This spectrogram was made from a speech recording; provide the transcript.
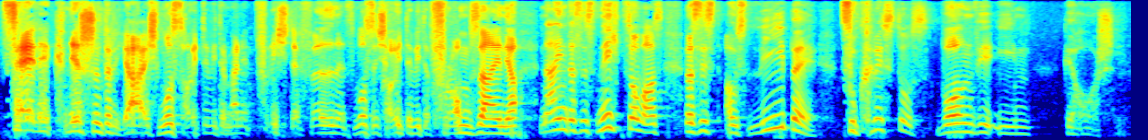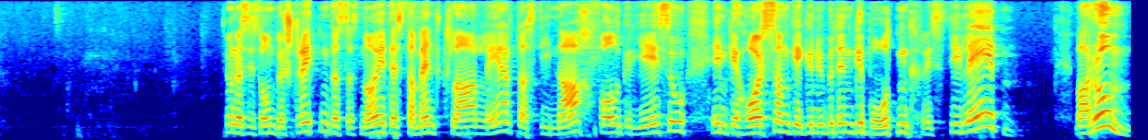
zähneknirschender, ja, ich muss heute wieder meine Pflicht erfüllen, jetzt muss ich heute wieder fromm sein. Ja. Nein, das ist nicht so was. Das ist aus Liebe zu Christus wollen wir ihm gehorchen. Nun, es ist unbestritten, dass das Neue Testament klar lehrt, dass die Nachfolger Jesu im Gehorsam gegenüber den Geboten Christi leben. Warum?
